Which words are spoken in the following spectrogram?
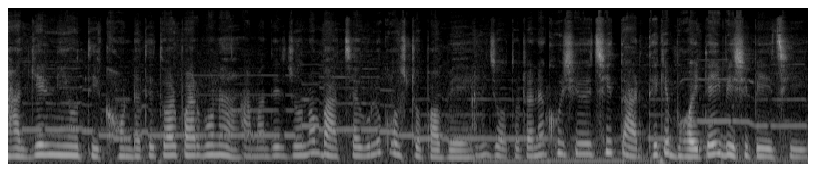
ভাগ্যের নিয়তি। খণ্ডাতে তো আর পারব না। আমাদের জন্য বাচ্চাগুলো কষ্ট পাবে। আমি যতটা না খুশি হয়েছি, তার থেকে ভয়টাই বেশি পেয়েছি।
